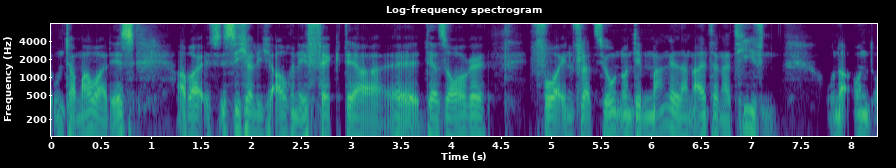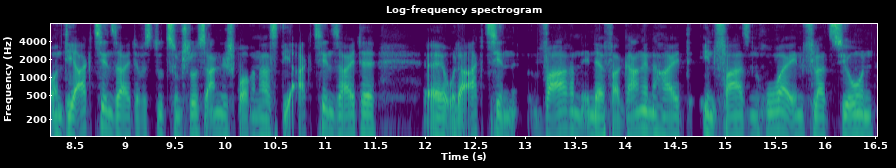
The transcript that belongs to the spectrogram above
untermauert ist. Aber es ist sicherlich auch ein Effekt der, der Sorge vor Inflation und dem Mangel an Alternativen. Und, und, und die Aktienseite, was du zum Schluss angesprochen hast, die Aktienseite äh, oder Aktien waren in der Vergangenheit in Phasen hoher Inflation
